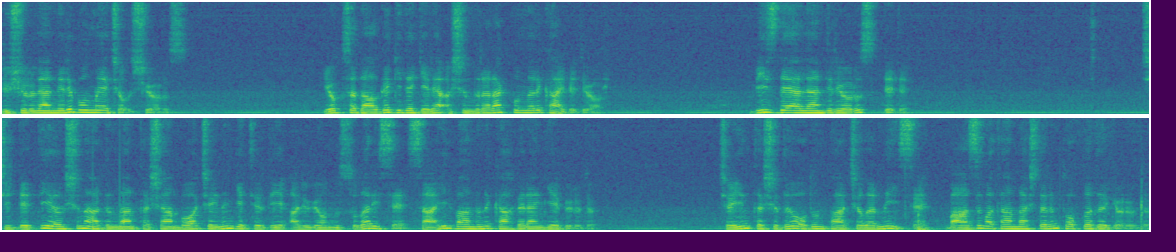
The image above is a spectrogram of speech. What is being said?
Düşürülenleri bulmaya çalışıyoruz. Yoksa dalga gide gele aşındırarak bunları kaybediyor. Biz değerlendiriyoruz, dedi. Şiddetli yağışın ardından taşan Boğaçayı'nın getirdiği alüvyonlu sular ise sahil bandını kahverengiye bürüdü. Çayın taşıdığı odun parçalarını ise bazı vatandaşların topladığı görüldü.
